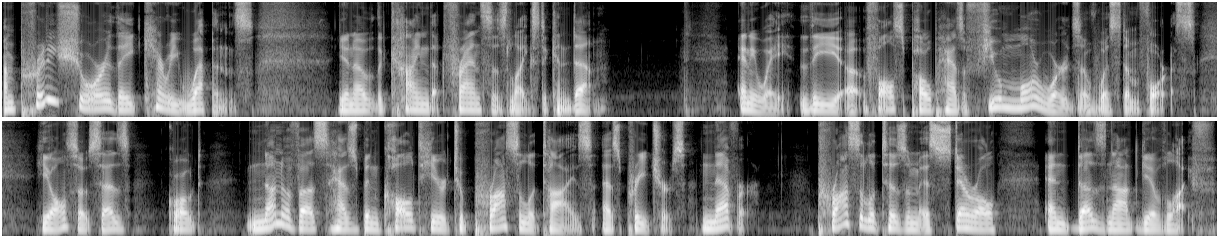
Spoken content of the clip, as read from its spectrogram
I'm pretty sure they carry weapons. You know, the kind that Francis likes to condemn. Anyway, the uh, false pope has a few more words of wisdom for us. He also says, quote, None of us has been called here to proselytize as preachers. Never. Proselytism is sterile and does not give life.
